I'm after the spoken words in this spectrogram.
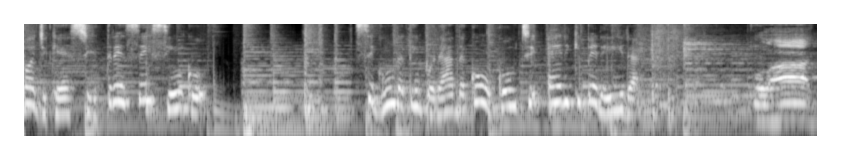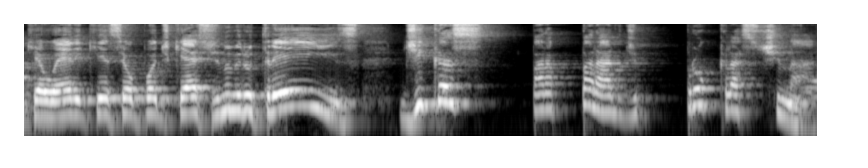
Podcast 365. Segunda temporada com o coach Eric Pereira. Olá, aqui é o Eric, esse é o podcast de número 3. Dicas para parar de procrastinar.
